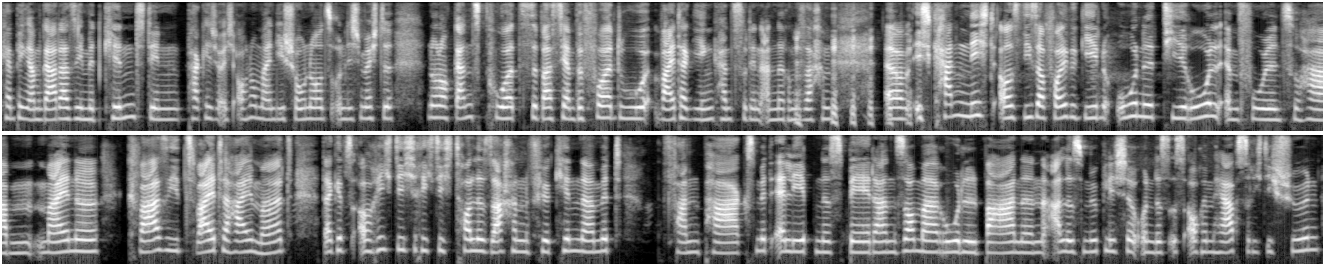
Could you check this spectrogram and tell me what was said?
Camping am Gardasee mit Kind, den packe ich euch auch nochmal in die Show Notes. Und ich möchte nur noch ganz kurz, Sebastian, bevor du weitergehen kannst zu den anderen Sachen. ähm, ich kann nicht aus dieser Folge gehen, ohne Tirol empfohlen zu haben. Meine quasi zweite Heimat. Da gibt's auch richtig, richtig tolle Sachen für Kinder mit Funparks, mit Erlebnisbädern, Sommerrodelbahnen, alles Mögliche. Und es ist auch im Herbst richtig schön,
